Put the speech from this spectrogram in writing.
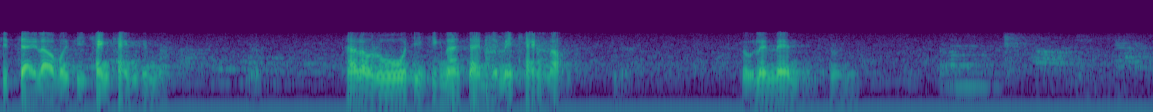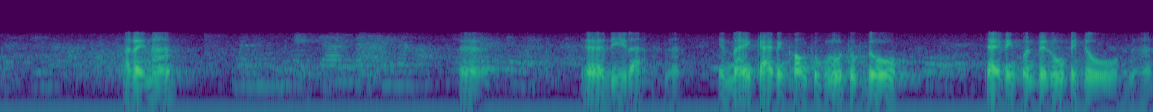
จิตใจเราบางทีแข็งแข็งขึ้นมา ถ้าเรารู้จริง ๆ นะใจมันจะไม่แข็งหรอกรู้เล่นๆอะไรนะ เออ เออดีแล้วนะเห็นไหมกายเป็นของถูกรู้ถูกดู ใจเป็นคนไปรู้ไปดูนะ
